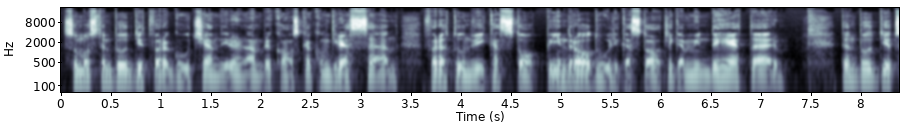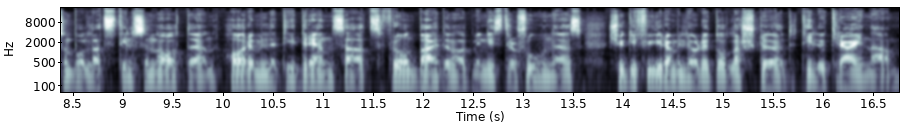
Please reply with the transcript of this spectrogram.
så måste en budget vara godkänd i den amerikanska kongressen för att undvika stopp i en rad olika statliga myndigheter. Den budget som bollats till senaten har emellertid rensats från Biden-administrationens 24 miljarder dollar stöd till Ukraina.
